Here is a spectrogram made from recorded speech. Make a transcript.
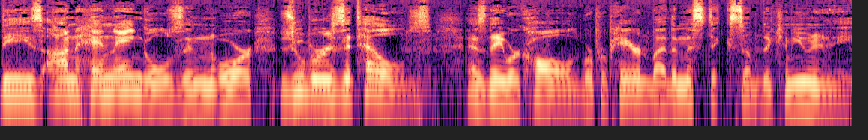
These Anhängsels and or Zauberzettels, as they were called, were prepared by the mystics of the community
